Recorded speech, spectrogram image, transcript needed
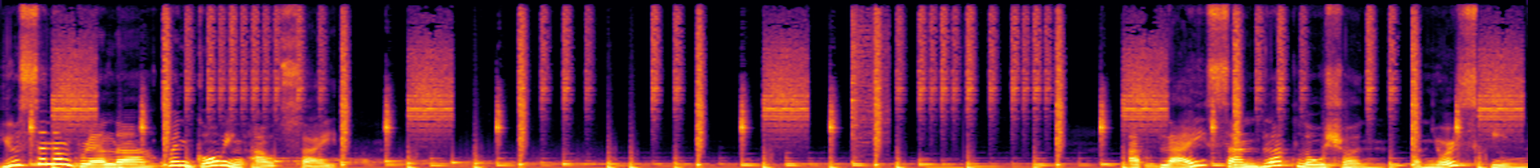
Use an umbrella when going outside. Apply sunblock lotion on your skin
